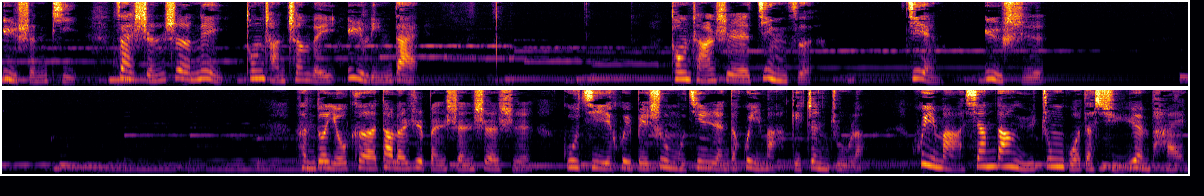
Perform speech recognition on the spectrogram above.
御神体，在神社内通常称为御灵带，通常是镜子、剑、玉石。很多游客到了日本神社时，估计会被数目惊人的绘马给镇住了。绘马相当于中国的许愿牌，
